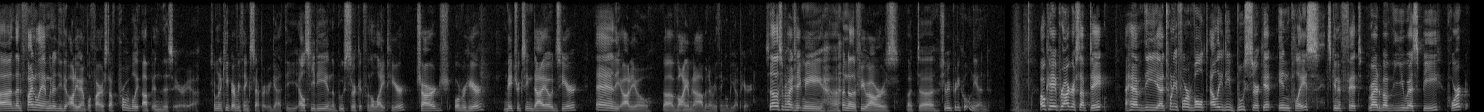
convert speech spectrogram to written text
Uh, and then finally, I'm going to do the audio amplifier stuff probably up in this area. So I'm going to keep everything separate. We got the LCD and the boost circuit for the light here, charge over here, matrixing diodes here, and the audio uh, volume knob and everything will be up here. So this will probably take me uh, another few hours, but uh, should be pretty cool in the end. Okay, progress update. I have the uh, 24 volt LED boost circuit in place. It's going to fit right above the USB port.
